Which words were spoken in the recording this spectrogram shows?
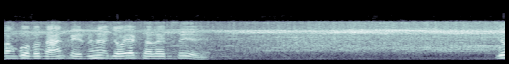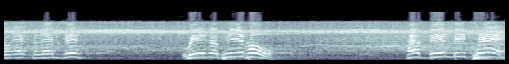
ต้องพูดภาษาอังกฤษนะฮะ Your Excellency Your Excellency we the people have been betrayed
